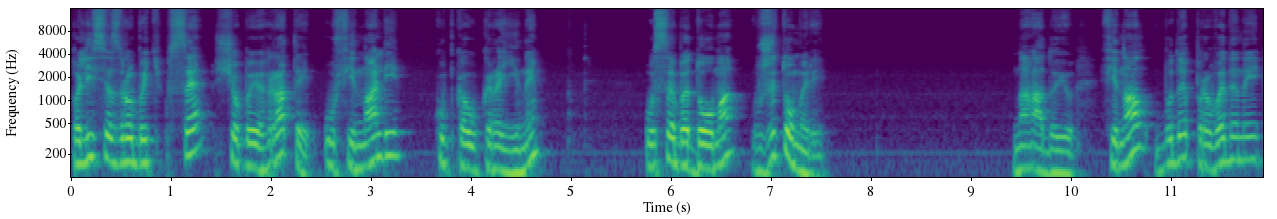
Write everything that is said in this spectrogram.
Полісся зробить все, щоб грати у фіналі Кубка України у себе дома в Житомирі. Нагадую, фінал буде проведений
